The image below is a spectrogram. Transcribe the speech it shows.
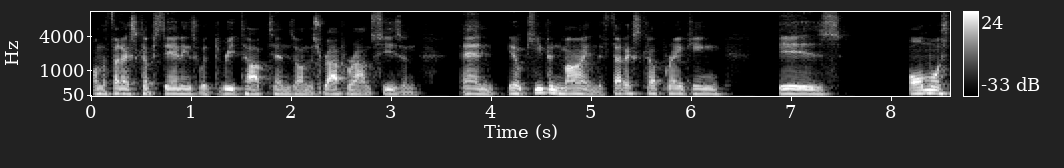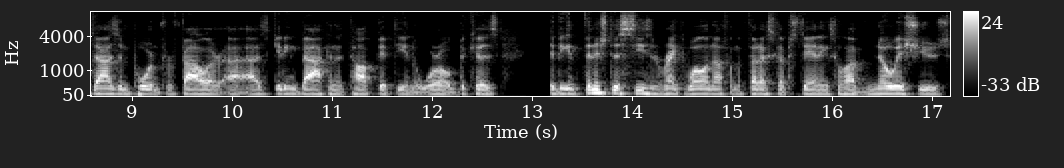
on the FedEx Cup standings with three top tens on this wraparound season. And, you know, keep in mind the FedEx Cup ranking is almost as important for Fowler as getting back in the top 50 in the world because if he can finish this season ranked well enough on the FedEx Cup standings, he'll have no issues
